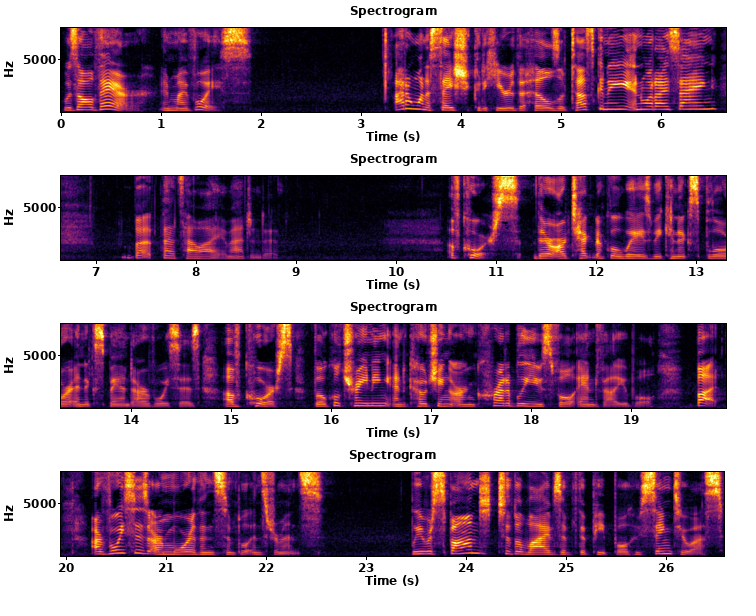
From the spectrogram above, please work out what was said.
was all there in my voice. I don't want to say she could hear the hills of Tuscany in what I sang, but that's how I imagined it. Of course, there are technical ways we can explore and expand our voices. Of course, vocal training and coaching are incredibly useful and valuable. But our voices are more than simple instruments. We respond to the lives of the people who sing to us,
